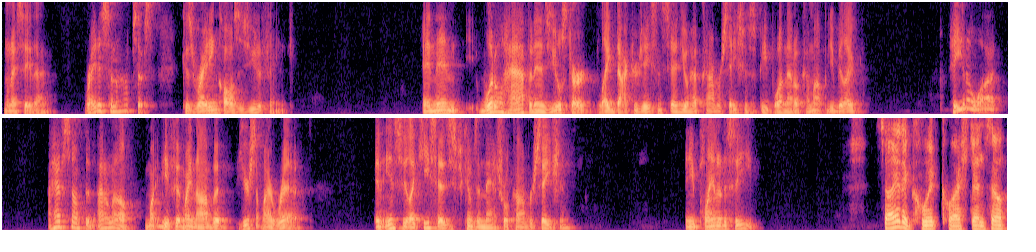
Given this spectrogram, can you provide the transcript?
when I say that? Write a synopsis because writing causes you to think. And then what will happen is you'll start, like Dr. Jason said, you'll have conversations with people and that'll come up and you'll be like, hey, you know what? I have something, I don't know, might be a fit, might not, but here's something I read. And instantly, like he said, it just becomes a natural conversation and you planted a seed. So I had a quick question. So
